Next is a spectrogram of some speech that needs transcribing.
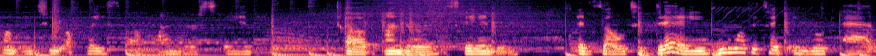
come into a place of understanding, of understanding. And so today we want to take a look at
